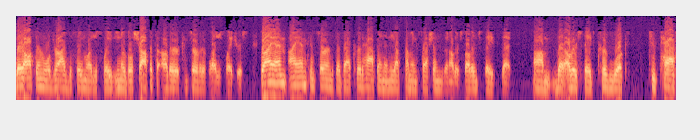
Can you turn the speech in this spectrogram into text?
they often will drive the same legislate. You know, they'll shop it to other conservative legislatures. So I am I am concerned that that could happen in the upcoming sessions in other southern states that um, that other states could look to pass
